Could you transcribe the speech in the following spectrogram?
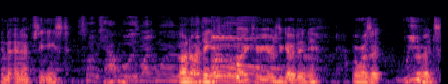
in the NFC East. so the Cowboys might win. Oh no, I think it was like two years ago, didn't you? Or was it? We, Did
